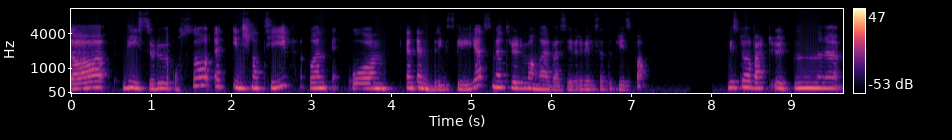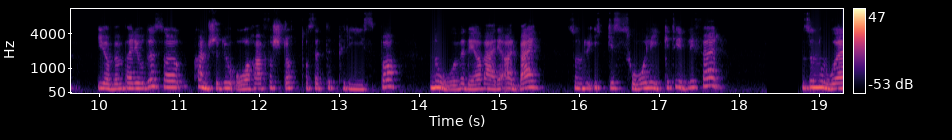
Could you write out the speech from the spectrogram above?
Da viser du også et initiativ og en, og en, endringsvilje som jeg tror mange arbeidsgivere vil sette pris på. Hvis du har vært uten jobb en periode, så kanskje du òg har forstått og setter pris på noe ved det å være i arbeid som du ikke så like tydelig før. Altså noe,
